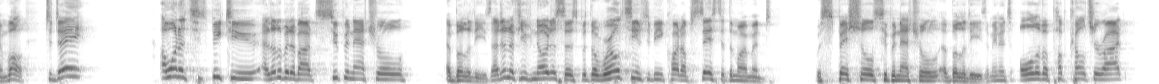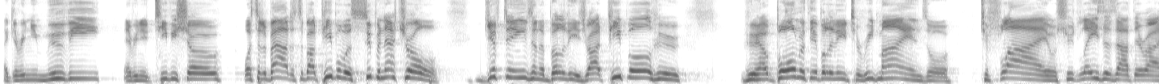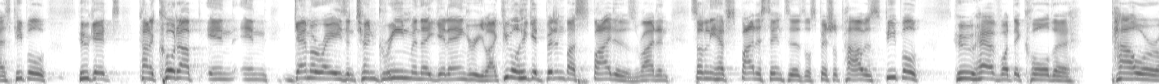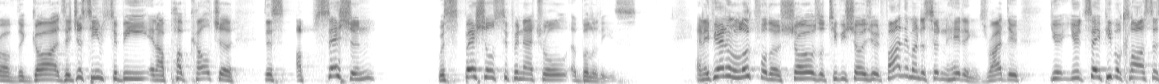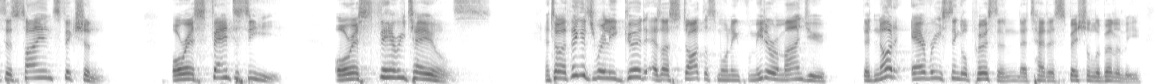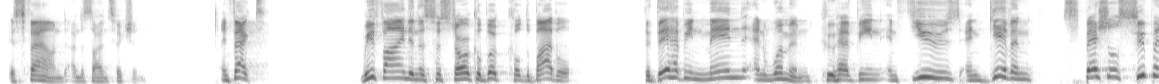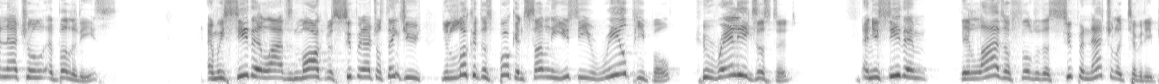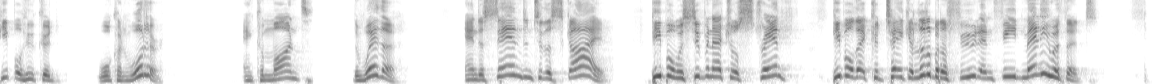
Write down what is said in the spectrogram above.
And well, today I wanted to speak to you a little bit about supernatural abilities. I don't know if you've noticed this, but the world seems to be quite obsessed at the moment with special supernatural abilities. I mean, it's all over pop culture, right? Like every new movie, every new TV show. What's it about? It's about people with supernatural giftings and abilities, right? People who who are born with the ability to read minds or to fly or shoot lasers out their eyes. People who get kind of caught up in, in gamma rays and turn green when they get angry, like people who get bitten by spiders, right? And suddenly have spider senses or special powers, people who have what they call the power of the gods. It just seems to be in our pop culture this obsession with special supernatural abilities. And if you had to look for those shows or TV shows, you would find them under certain headings, right? You, you, would say people class this as science fiction or as fantasy or as fairy tales. And so I think it's really good as I start this morning for me to remind you that not every single person that's had a special ability is found under science fiction. In fact, we find in this historical book called the Bible that there have been men and women who have been infused and given special supernatural abilities and we see their lives marked with supernatural things. You, you look at this book and suddenly you see real people who really existed, and you see them, their lives are filled with a supernatural activity, people who could walk on water and command the weather and ascend into the sky, people with supernatural strength, people that could take a little bit of food and feed many with it,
